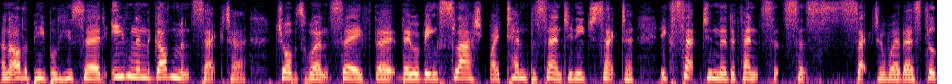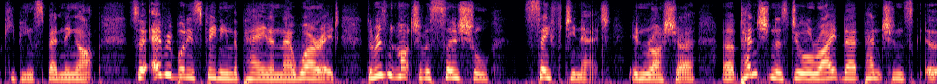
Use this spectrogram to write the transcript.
and other people who said even in the government sector, jobs weren't safe. They, they were being slashed by 10% in each sector, except in the defence sector where they're still keeping spending up. So everybody's feeling the pain and they're worried. There isn't much of a social safety net in Russia. Uh, pensioners do all right. Their pensions, uh,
